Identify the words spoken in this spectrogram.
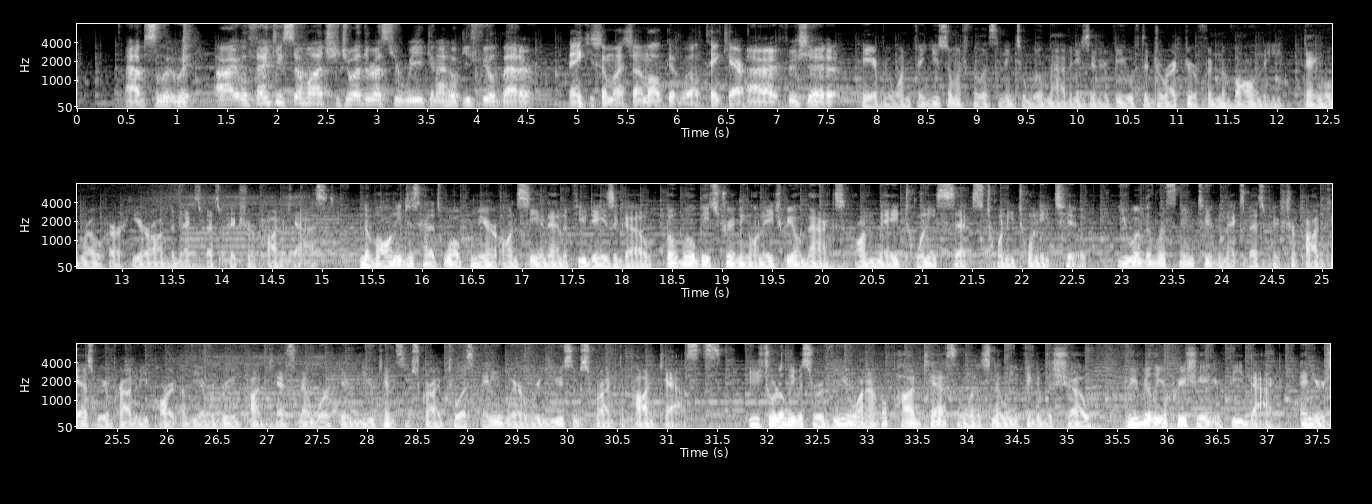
Absolutely. All right. Well, thank you so much. Enjoy the rest of your week, and I hope you feel better. Thank you so much. I'm all good, Will. Take care. All right. Appreciate it. Hey everyone, thank you so much for listening to Will Mavity's interview with the director for Navalny, Daniel Roher, here on the Next Best Picture podcast. Navalny just had its world premiere on CNN a few days ago, but will be streaming on HBO Max on May 26, 2022. You have been listening to the Next Best Picture podcast. We are proud to be part of the Evergreen Podcast Network, and you can subscribe to us anywhere where you subscribe to podcasts. Be sure to leave us a review on Apple Podcasts and let us know what you think of the show. We really appreciate your feedback and your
